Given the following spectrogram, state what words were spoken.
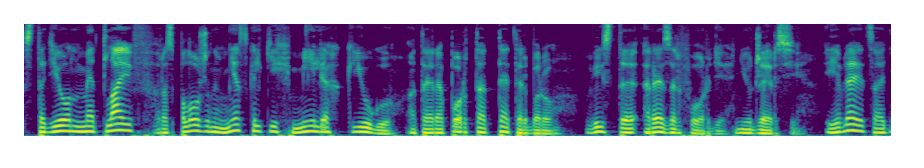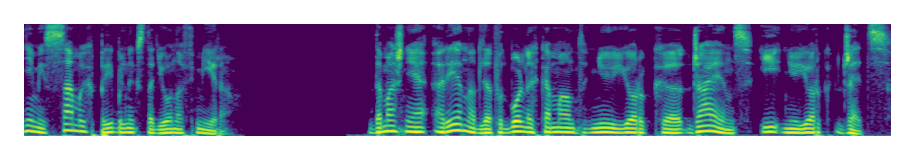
Стадион MetLife расположен в нескольких милях к югу от аэропорта Теттерборо в Ист-Резерфорде, Нью-Джерси, и является одним из самых прибыльных стадионов мира. Домашняя арена для футбольных команд Нью-Йорк Giants и Нью-Йорк Jets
